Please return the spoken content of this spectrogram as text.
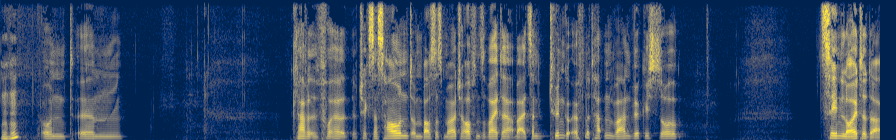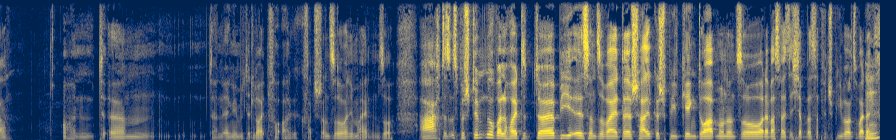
Mhm. Und ähm, klar, vorher checkst du Sound und baust das Merch auf und so weiter. Aber als dann die Türen geöffnet hatten, waren wirklich so zehn Leute da. Und ähm, dann irgendwie mit den Leuten vor Ort gequatscht und so und die meinten so, ach, das ist bestimmt nur, weil heute Derby ist und so weiter, Schalke spielt gegen Dortmund und so oder was weiß ich, was da für ein Spiel war und so weiter. Mhm.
